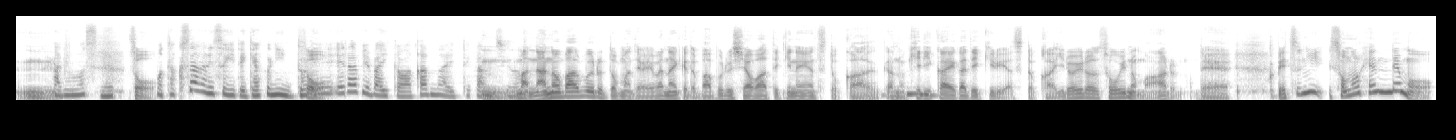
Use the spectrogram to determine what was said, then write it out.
うん。ありますね。そう。もうたくさんありすぎて逆にどれ選べばいいかわかんないって感じの。うん、まあナノバブルとまでは言わないけどバブルシャワー的なやつとかあのん。切り替えができるやつとか、いろいろそういうのもあるので別にその辺でも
